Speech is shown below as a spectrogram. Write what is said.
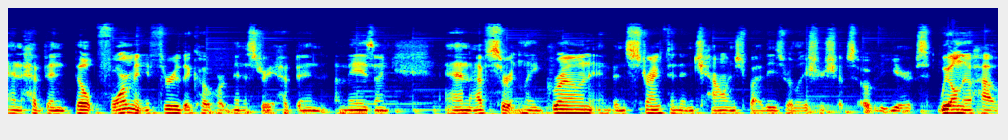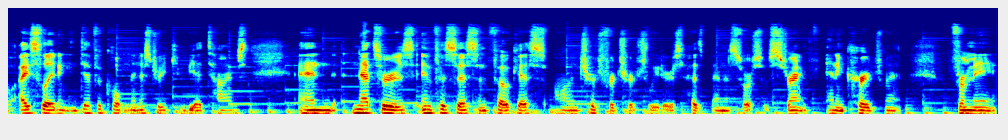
and have been built for me through the cohort ministry have been amazing. And I've certainly grown and been strengthened and challenged by these relationships over the years. We all know how isolating and difficult ministry can be at times, and Netzer's emphasis and focus on church for church leaders has been a source of strength and encouragement for me.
